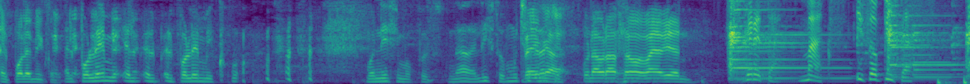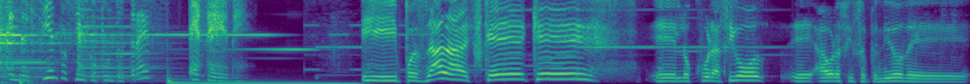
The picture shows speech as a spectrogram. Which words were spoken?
el polémico. El, polémi- el, el- el polémico. Buenísimo, pues nada, listo, muchas Venga, gracias. un abrazo, vaya bien. Greta, Max y Sopitas en el 105.3 FM. Y pues nada, qué, qué eh, locura. Sigo eh, ahora sí sorprendido de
